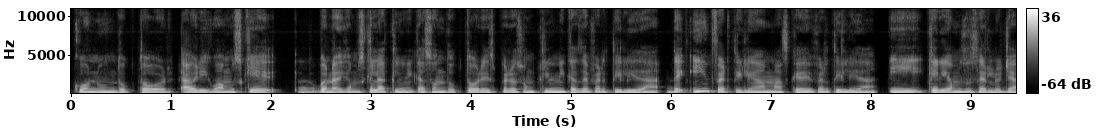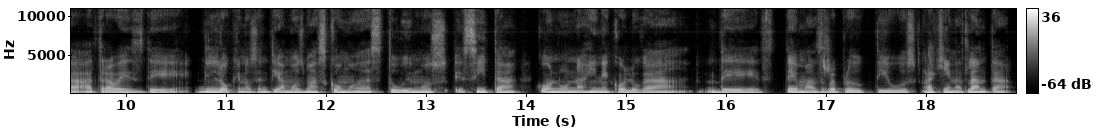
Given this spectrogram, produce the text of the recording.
con un doctor. Averiguamos que bueno, digamos que las clínicas son doctores, pero son clínicas de fertilidad, de infertilidad más que de fertilidad, y queríamos hacerlo ya a través de lo que nos sentíamos más cómodas. Tuvimos eh, cita con una ginecóloga de temas reproductivos aquí en Atlanta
